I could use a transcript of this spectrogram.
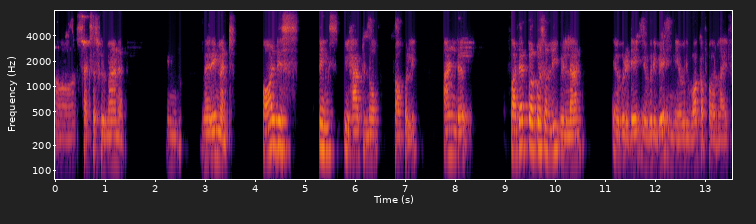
uh, successful manner, in merriment? All these things we have to know properly, and uh, for that purpose only we learn every day, every way, in every walk of our life.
